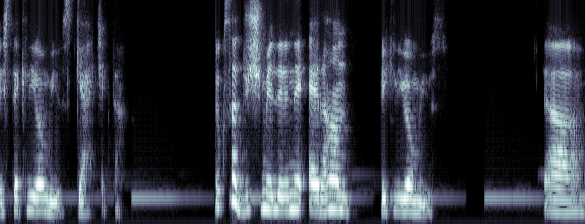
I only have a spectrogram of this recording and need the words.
destekliyor muyuz gerçekten? Yoksa düşmelerini her an bekliyor muyuz? Ya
